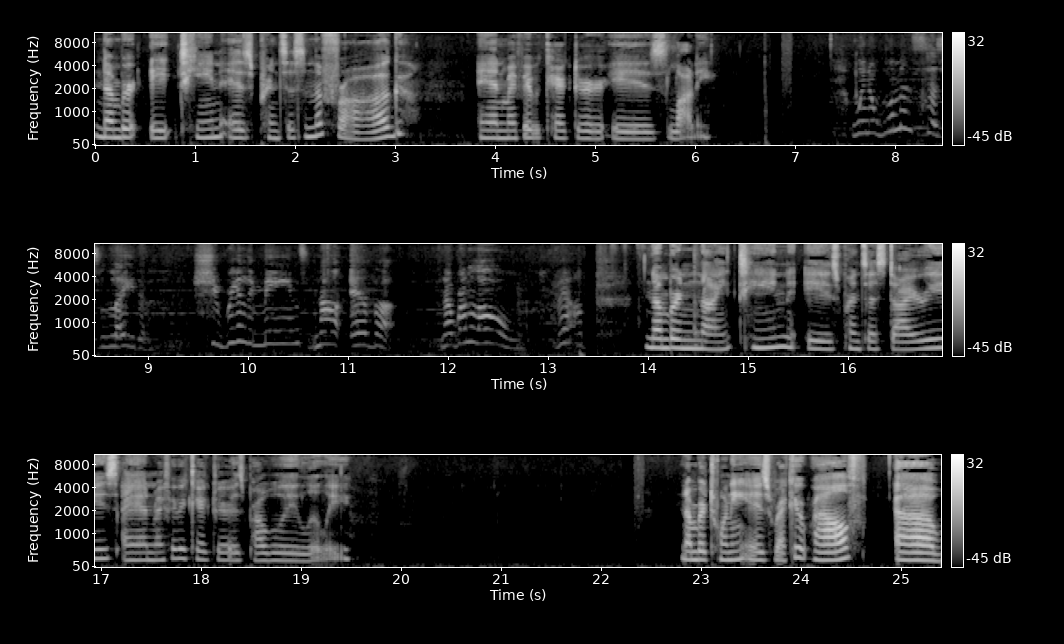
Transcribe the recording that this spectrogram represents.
Number 18 is Princess and the Frog. And my favorite character is Lottie. Number 19 is Princess Diaries. And my favorite character is probably Lily. Number 20 is Wreck It Ralph. Uh,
